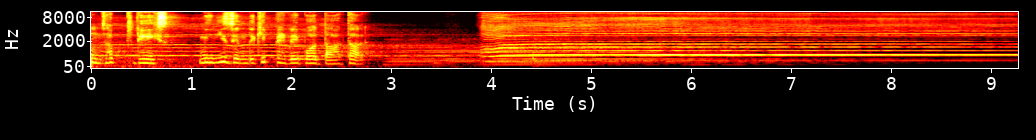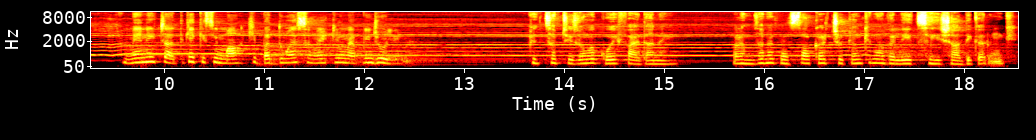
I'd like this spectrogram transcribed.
हमजा प्लीज़, मेरी ज़िंदगी पहले ही बहुत दागदार। मैं नहीं चाहती कि किसी माँ की बदुआएँ समेट लूँ मैं अपनी झोली में। इन सब चीज़ों का कोई फ़ायदा नहीं। और हमजा मैं फैसला कर चुकी हूँ कि मैं वलीद से ही शादी करूँगी।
